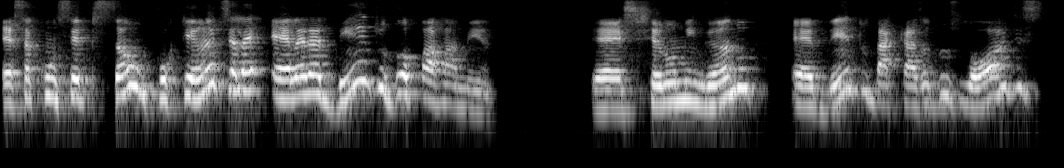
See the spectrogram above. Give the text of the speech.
essa concepção, porque antes ela, ela era dentro do parlamento é, se eu não me engano, é, dentro da Casa dos Lordes,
